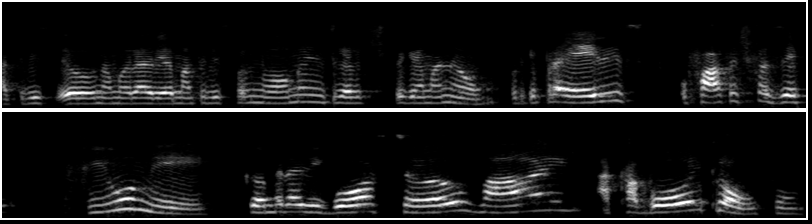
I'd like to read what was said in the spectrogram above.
atriz, eu namoraria uma atriz pornô, mas garota de programa não. Porque para eles o fato de fazer filme, câmera ligou, ação, vai, acabou e pronto.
